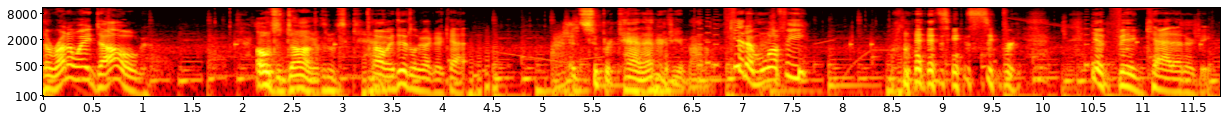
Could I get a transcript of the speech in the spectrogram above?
The runaway dog. Oh, it's a dog. I thought it was a cat. Oh, it did look like a cat. It's super cat energy about it. Get him, Woofy! it's, it's super. He had big cat energy.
